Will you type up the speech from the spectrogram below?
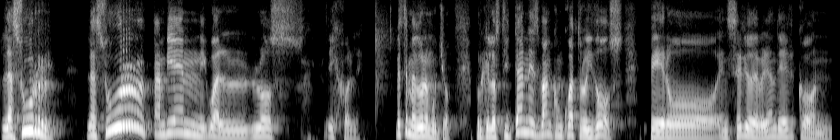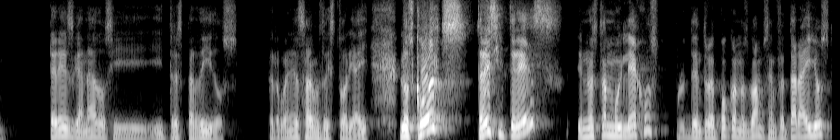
La Sur, la Sur también igual, los, híjole, este me duele mucho, porque los Titanes van con 4 y 2, pero en serio deberían de ir con 3 ganados y, 3 perdidos. Pero bueno, ya sabemos la historia ahí. Los Colts, 3 y 3, eh, no están muy lejos, dentro de poco nos vamos a enfrentar a ellos.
